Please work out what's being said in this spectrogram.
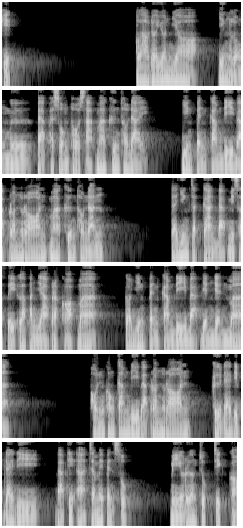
คิด กล่าวโดยย่นย่อ ยิ่งลงมือแบบผสมโทสะมากขึ้นเท่าใด ยิ่งเป็นกรรมดีแบบร้อนๆมากขึ้นเท่านั้น แต่ยิ่งจัดการแบบมีสติและปัญญาประกอบมาก ก็ยิ่งเป็นกรรมดีแบบเย็นๆมาก ผลของกรรมดีแบบร้อนๆคือได้ดิบได้ดี แบบที่อาจจะไม่เป็นสุข มีเรื่องจุกจิกก่อ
